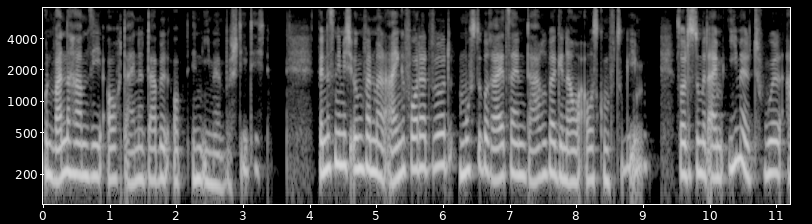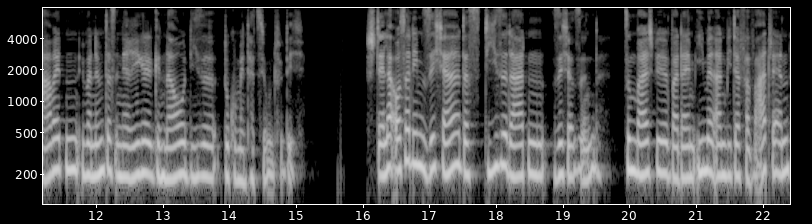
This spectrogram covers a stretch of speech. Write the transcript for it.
und wann haben sie auch deine Double Opt-in-E-Mail bestätigt. Wenn es nämlich irgendwann mal eingefordert wird, musst du bereit sein, darüber genaue Auskunft zu geben. Solltest du mit einem E-Mail-Tool arbeiten, übernimmt das in der Regel genau diese Dokumentation für dich. Stelle außerdem sicher, dass diese Daten sicher sind. Zum Beispiel bei deinem E-Mail-Anbieter verwahrt werden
